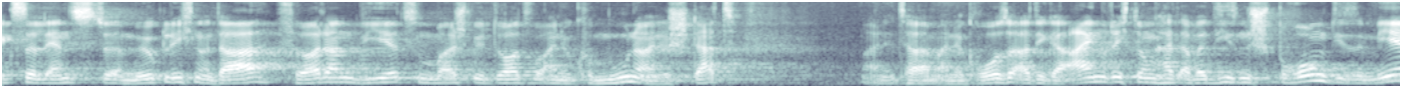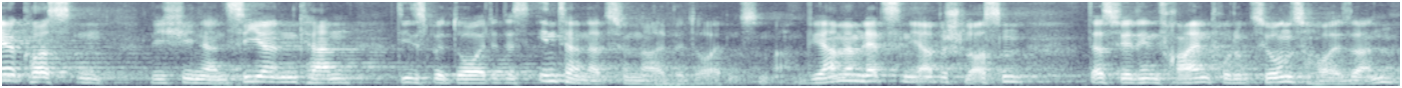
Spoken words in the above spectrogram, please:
Exzellenz zu ermöglichen. Und da fördern wir zum Beispiel dort, wo eine Kommune, eine Stadt Etal eine großartige Einrichtung hat, aber diesen Sprung, diese Mehrkosten nicht finanzieren kann, dies bedeutet, es international bedeutend zu machen. Wir haben im letzten Jahr beschlossen, dass wir den freien Produktionshäusern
